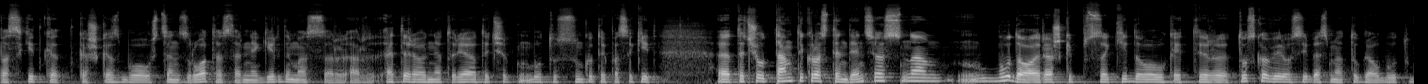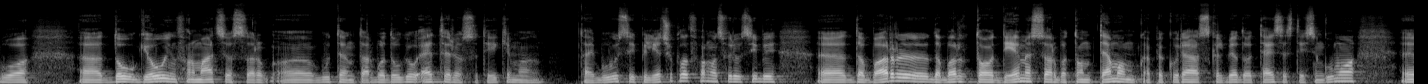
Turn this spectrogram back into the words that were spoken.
pasakyti, kad kažkas buvo užcenzuruotas ar negirdimas, ar, ar eterio neturėjo, tai čia būtų sunku tai pasakyti. E, tačiau tam tikros tendencijos, na, būdavo ir aš kaip sakydavau, kad ir Tusko vyriausybės metu galbūt buvo e, daugiau informacijos ar būtent arba daugiau eterio suteikiama tai buvusiai piliečių platformos vyriausybei. E, dabar, dabar to dėmesio arba tom temom, apie kurias kalbėdavo Teisės teisingumo, e,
